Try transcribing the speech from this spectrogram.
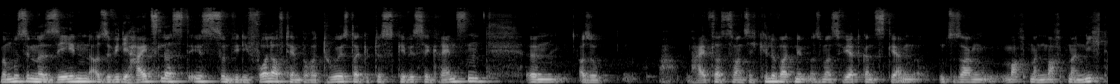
Man muss immer sehen, also wie die Heizlast ist und wie die Vorlauftemperatur ist, da gibt es gewisse Grenzen. Ähm, also Heizlast 20 Kilowatt nimmt man so als Wert ganz gern, um zu sagen, macht man, macht man nicht.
